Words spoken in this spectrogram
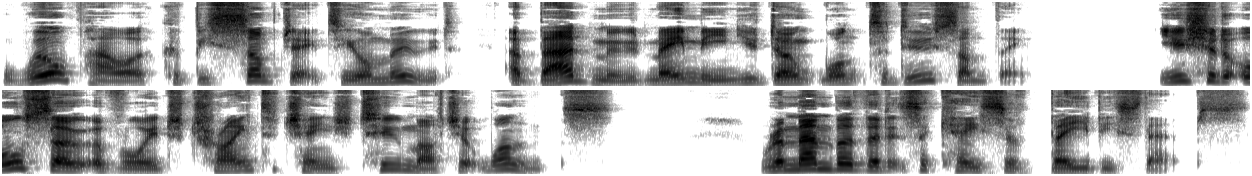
willpower could be subject to your mood. A bad mood may mean you don't want to do something. You should also avoid trying to change too much at once. Remember that it's a case of baby steps.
